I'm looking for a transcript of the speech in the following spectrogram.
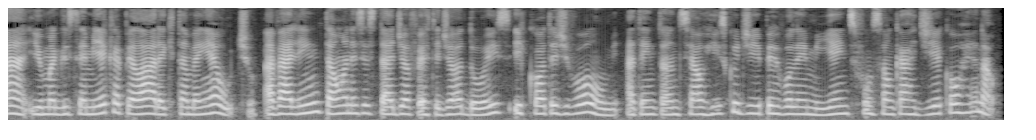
Ah, e uma glicemia capilar que também é útil. Avalie então a necessidade de oferta de O2 e cotas de volume, atentando-se ao risco de hipervolemia em disfunção cardíaca ou renal.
